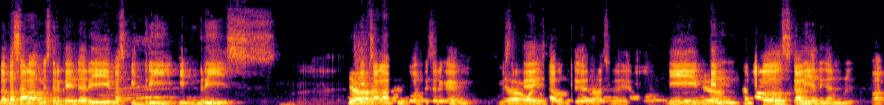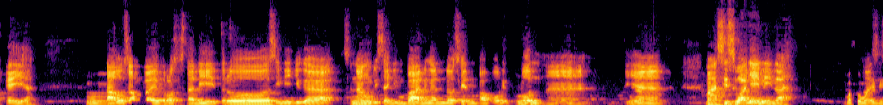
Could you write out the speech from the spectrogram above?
dapat salam Mr. K dari Mas Pindri, Pindris. Ya, Titip salam ini. buat Mr. K. Mr. Ya, K, salam ke Mas Ini ya. mungkin kenal sekali ya dengan Pak K ya. Hmm. Tahu sampai proses tadi. Terus ini juga senang bisa jumpa dengan dosen favorit Ulun. Nah, artinya ya. mahasiswanya ini lah. Mas Kumaidi.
